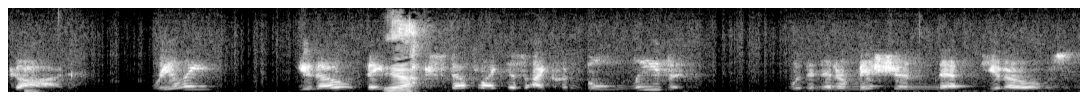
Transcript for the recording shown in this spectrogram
God! Really? You know, they Yeah. make stuff like this. I couldn't believe it. With an intermission, and you know, it was in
